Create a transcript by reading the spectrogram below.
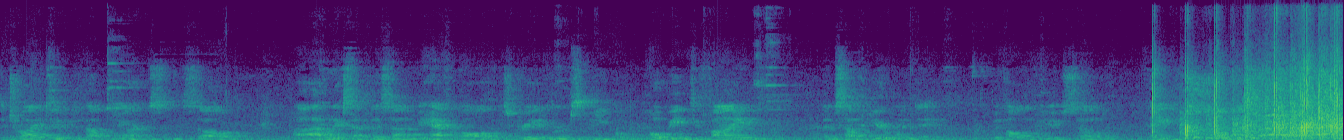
to try to develop the arts. So uh, I want to accept this on behalf of all those creative groups of people, hoping to find themselves here one day with all of you. So thank you so much.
